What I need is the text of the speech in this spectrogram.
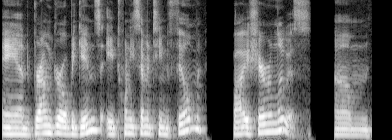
and Brown Girl Begins, a 2017 film by Sharon Lewis. Um,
